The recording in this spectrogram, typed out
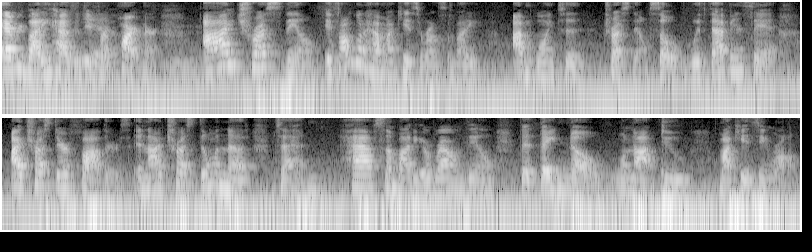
everybody has a different Yeah. partner. Mm-hmm. I trust them. If I'm going to have my kids around somebody, I'm going to trust them. So, with that being said, I trust their fathers and I trust them enough to have somebody around them that they know will not do my kids any wrong.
